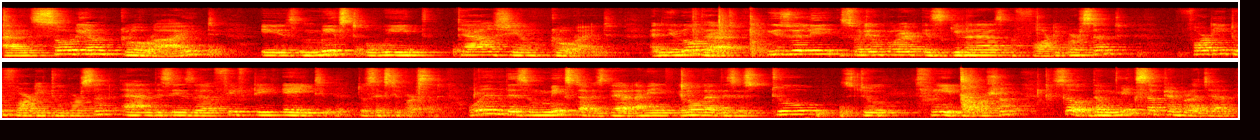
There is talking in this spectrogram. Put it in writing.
And sodium chloride is mixed with calcium chloride. And you know that usually sodium chloride is given as 40%, 40 to 42% and this is uh, 58 to 60%. When this mixed up is there, I mean, you know that this is 2 to 3 proportion. So the mix-up temperature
